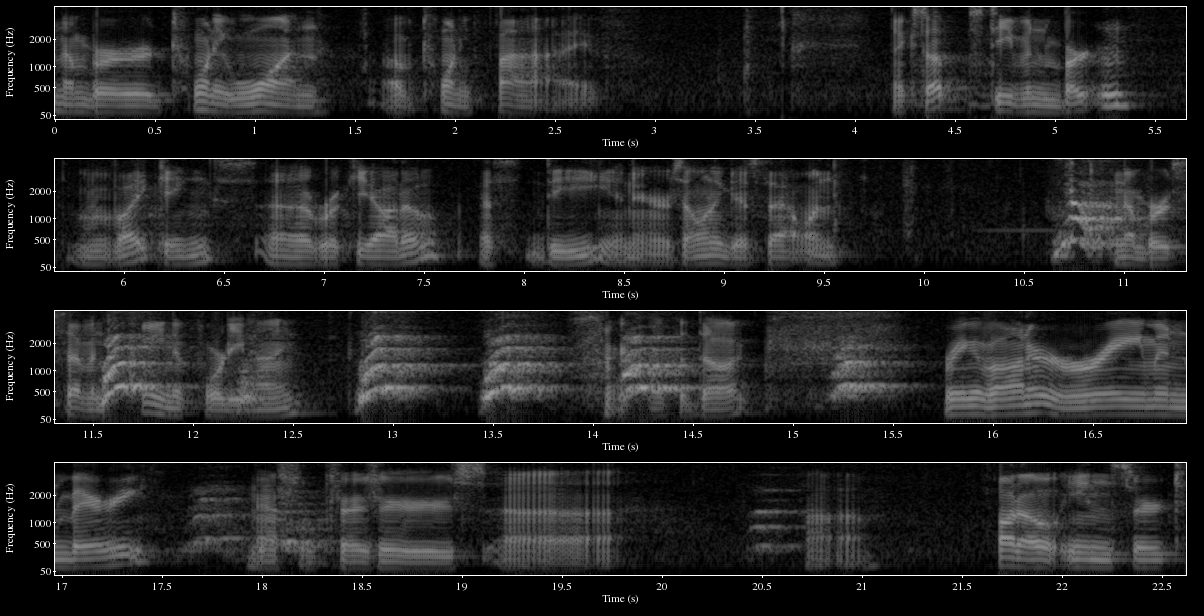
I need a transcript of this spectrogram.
number 21 of 25. Next up, Stephen Burton, Vikings uh, rookie auto SD in Arizona gets that one. Number 17 of 49. Sorry about the dog. Ring of Honor, Raymond Berry, National Treasures uh, uh, auto insert.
